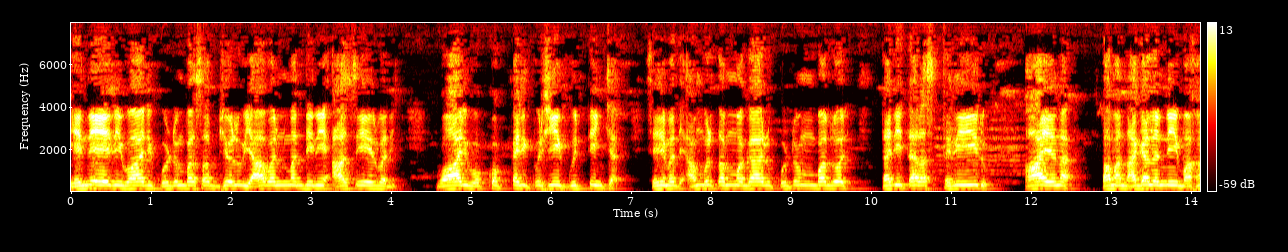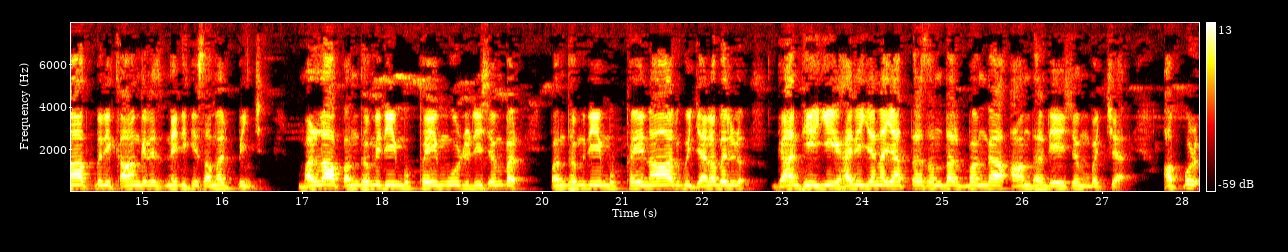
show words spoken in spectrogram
ఎన్నేది వారి కుటుంబ సభ్యులు యావన్ మందిని ఆశీర్వది వారి ఒక్కొక్కరి కృషి గుర్తించారు. శ్రీమతి అమృతమ్మ గారు కుటుంబంలో తదితర స్త్రీలు ఆయన తమ నగలన్నీ మహాత్ముని కాంగ్రెస్ నిధికి సమర్పించి మళ్ళా పంతొమ్మిది ముప్పై మూడు డిసెంబర్ పంతొమ్మిది ముప్పై నాలుగు జనవరిలో గాంధీజీ హరిజన యాత్ర సందర్భంగా ఆంధ్రదేశం వచ్చారు. అప్పుడు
